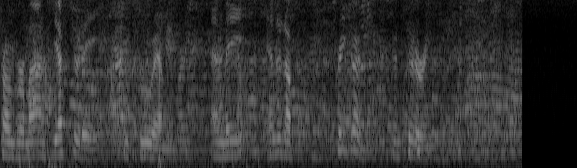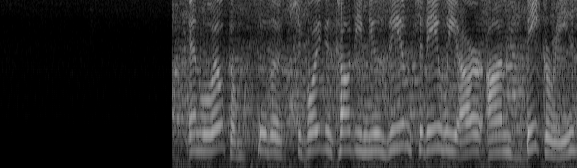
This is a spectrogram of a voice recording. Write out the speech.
from Vermont yesterday. She flew in, and they ended up pretty good, considering. and welcome to the Sheboygan County Museum. Today we are on bakeries.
